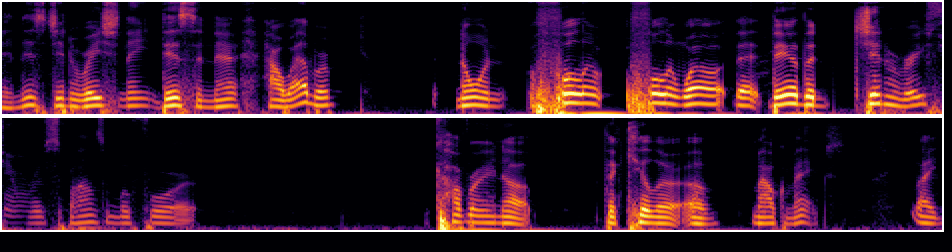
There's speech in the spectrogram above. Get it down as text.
and this generation ain't this and that. However, knowing full and, full and well that they're the generation responsible for covering up the killer of Malcolm X. Like,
